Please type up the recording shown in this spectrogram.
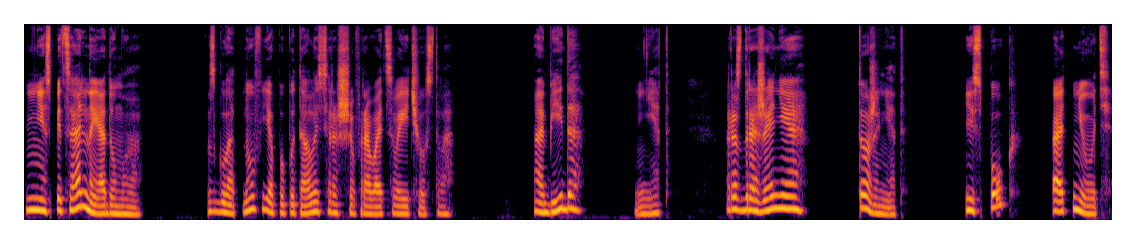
Не специально, я думаю. Сглотнув, я попыталась расшифровать свои чувства. Обида? Нет. Раздражение? Тоже нет. Испуг? Отнюдь.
